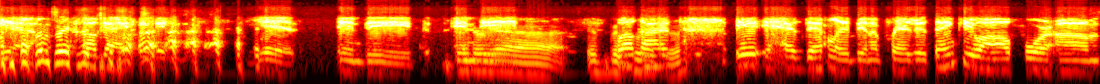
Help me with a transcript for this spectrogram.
Yeah. okay. yes. Indeed. Indeed. Yeah. well, guys, it has definitely been a pleasure. Thank you all for um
